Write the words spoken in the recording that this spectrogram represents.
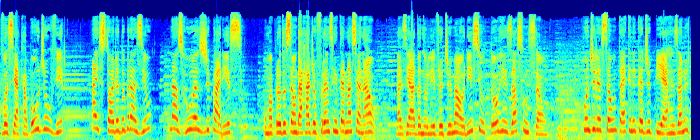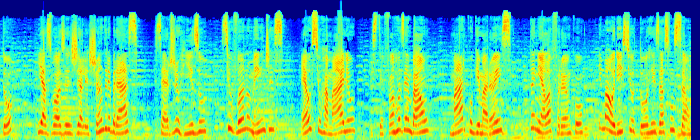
Você acabou de ouvir a história do Brasil nas ruas de Paris uma produção da Rádio França Internacional, baseada no livro de Maurício Torres Assunção, com direção técnica de Pierre Zanutot e as vozes de Alexandre Braz, Sérgio Riso, Silvano Mendes, Elcio Ramalho, Stefan Rosenbaum, Marco Guimarães, Daniela Franco e Maurício Torres Assunção.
